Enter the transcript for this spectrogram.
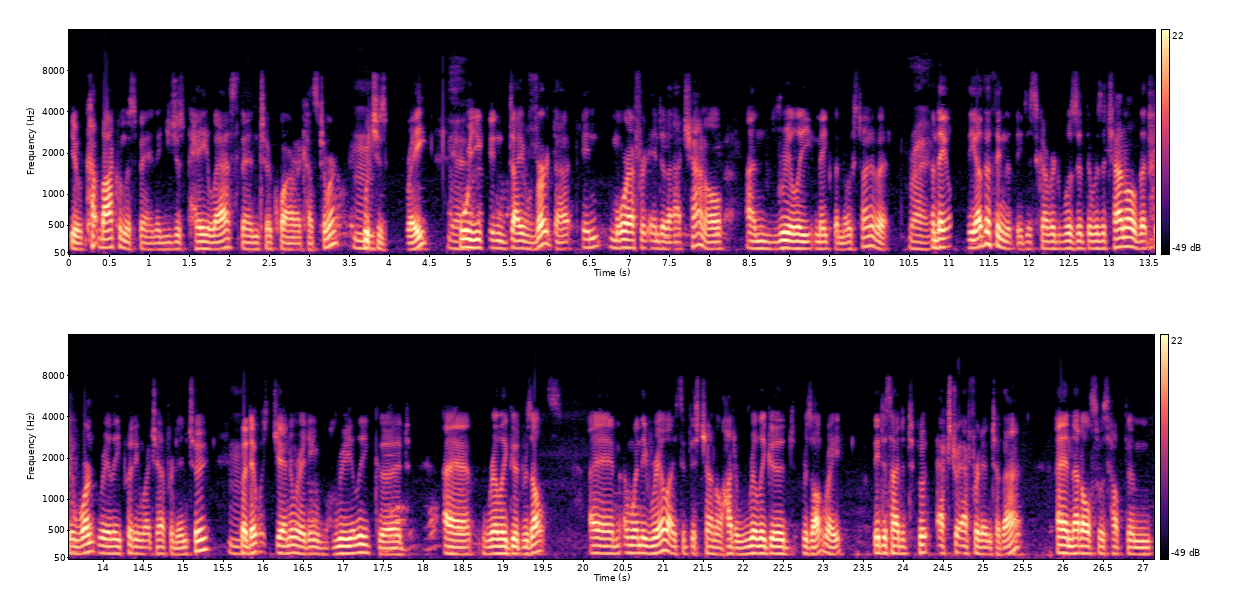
you know cut back on the spend and you just pay less than to acquire a customer, mm. which is great, yeah. or you can divert that in more effort into that channel and really make the most out of it. Right. And they the other thing that they discovered was that there was a channel that they weren't really putting much effort into, mm. but it was generating really good, uh, really good results. Um, and when they realized that this channel had a really good result rate, they decided to put extra effort into that, and that also has helped them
